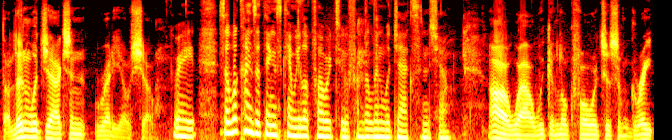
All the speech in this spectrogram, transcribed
the Linwood Jackson Radio Show. Great. So, what kinds of things can we look forward to from the Linwood Jackson Show? Oh, well, we can look forward to some great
